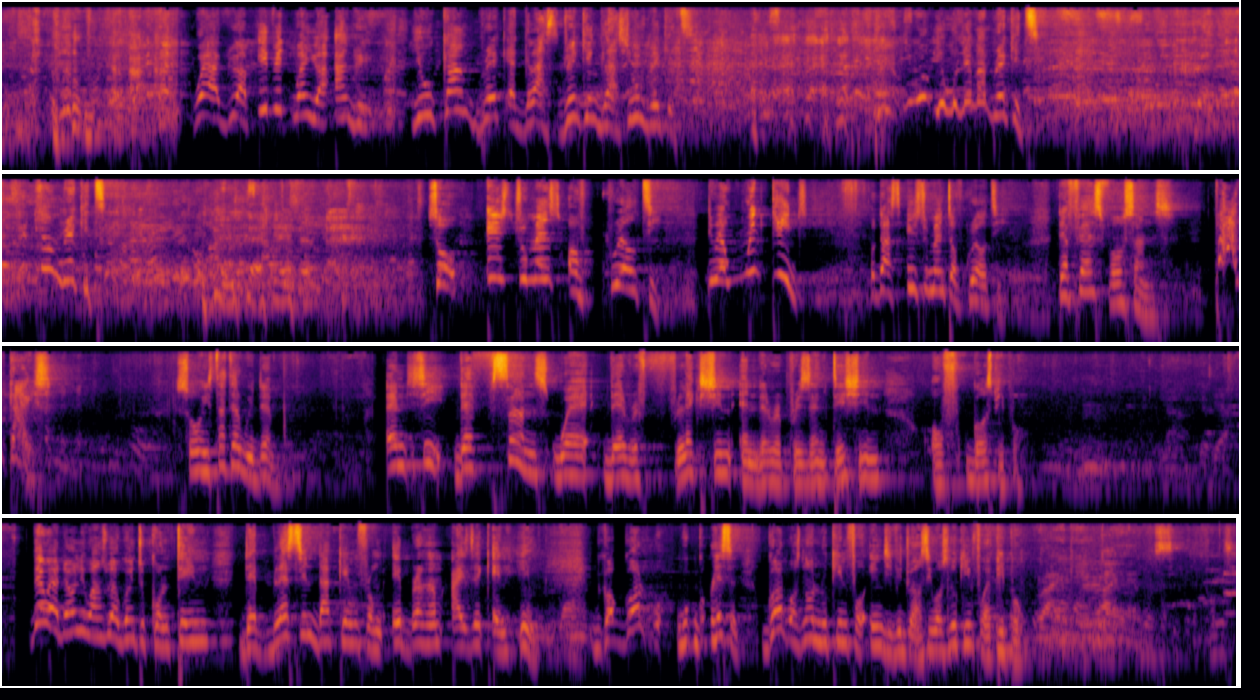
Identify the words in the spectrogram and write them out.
Where I grew up, even when you are angry, you can't break a glass, drinking glass, you won't break it. you, will, you will never break it. You don't break it. so, instruments of cruelty, they were wicked. That's instrument of cruelty. The first four sons, bad guys. So he started with them. And see, the sons were the reflection and the representation of God's people. They were the only ones who were going to contain the blessing that came from Abraham, Isaac, and him. Because God, listen, God was not looking for individuals, He was looking for a people. Right, right.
